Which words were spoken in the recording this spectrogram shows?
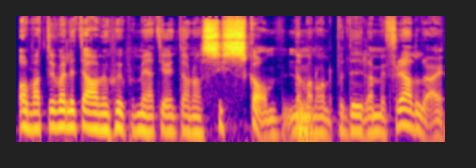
Om att du var lite avundsjuk på mig att jag inte har några syskon när man håller på att deala med föräldrar.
